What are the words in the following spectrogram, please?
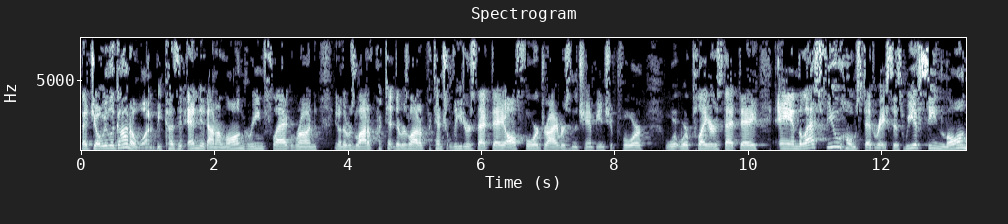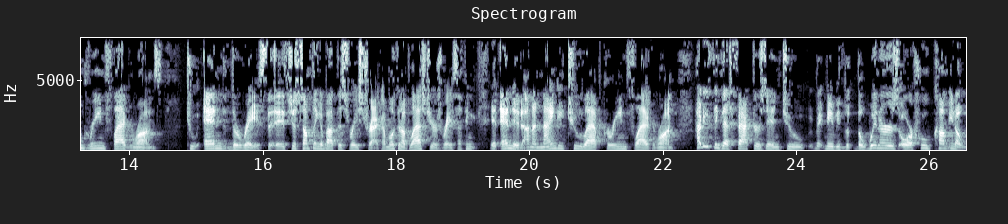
that Joey Logano won because it ended on a long green flag run. You know, there was a lot of poten- there was a lot of potential leaders that day. All four drivers in the championship four were, were players that day. And the last few Homestead races, we have seen long green flag runs to end the race. It's just something about this racetrack. I'm looking up last year's race. I think it ended on a 92 lap green flag run. How do you think that factors into maybe the, the winners or who come, you know,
